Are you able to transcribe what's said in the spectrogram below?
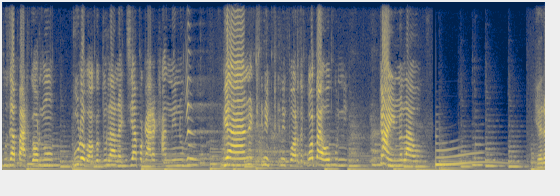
पूजापाठ गर्नु बुढो भएको दुलालाई चिया पकाएर खानिदिनु बिहानै ठिनिक ठिनिक पर्दा कता हो कुन्नी? कहाँ हिँड्न ला हो? हेर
